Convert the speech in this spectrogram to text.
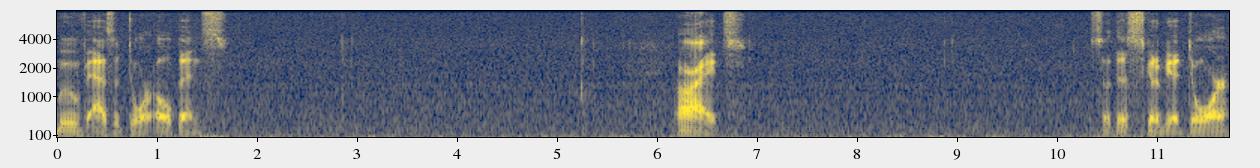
move as the door opens. Alright. So this is going to be a door.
